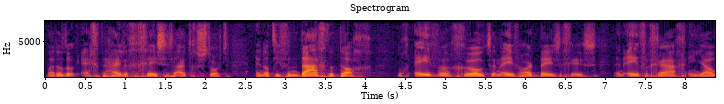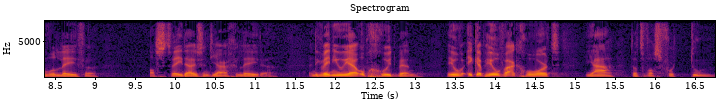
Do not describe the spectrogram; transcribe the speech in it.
maar dat ook echt de Heilige Geest is uitgestort. En dat hij vandaag de dag nog even groot en even hard bezig is en even graag in jou wil leven als 2000 jaar geleden. En ik weet niet hoe jij opgegroeid bent. Ik heb heel vaak gehoord, ja, dat was voor toen.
